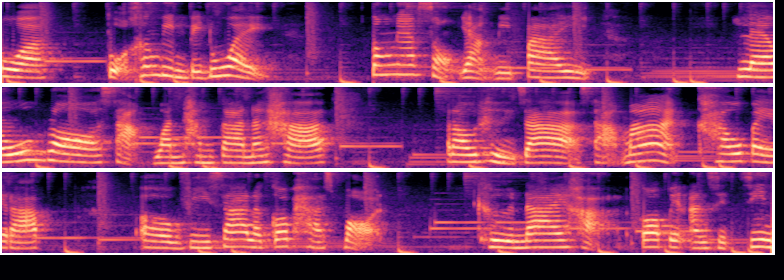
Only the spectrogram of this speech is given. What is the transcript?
ตัวตั๋วเครื่องบินไปด้วย ต้องแนบ 2 อย่างนี้ไป แล้วรอ 3 วันทำการนะคะ เราถึงจะสามารถเข้าไปรับวีซ่าแล้วก็พาสปอร์ตคืนได้ค่ะ ก็เป็นอันเสร็จสิ้น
